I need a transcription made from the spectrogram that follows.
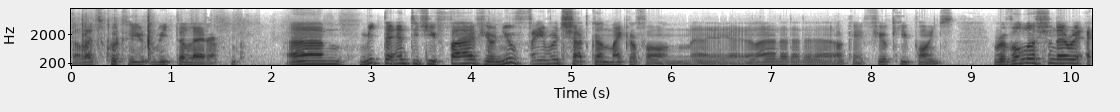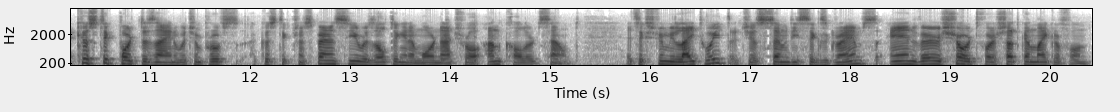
so let's quickly read the letter. Um, meet the NTG5, your new favorite shotgun microphone. Uh, okay, few key points. Revolutionary acoustic port design which improves acoustic transparency resulting in a more natural uncolored sound. It's extremely lightweight at just 76 grams and very short for a shotgun microphone,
